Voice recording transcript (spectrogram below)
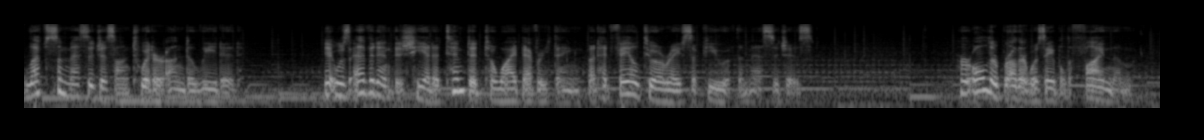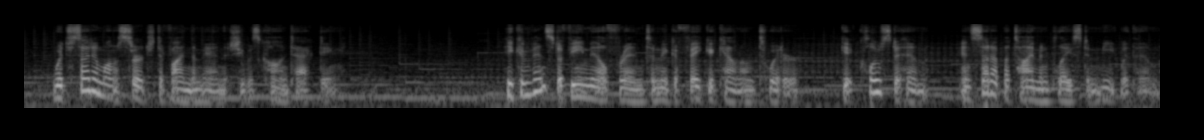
left some messages on Twitter undeleted. It was evident that she had attempted to wipe everything, but had failed to erase a few of the messages. Her older brother was able to find them, which set him on a search to find the man that she was contacting. He convinced a female friend to make a fake account on Twitter, get close to him, and set up a time and place to meet with him.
